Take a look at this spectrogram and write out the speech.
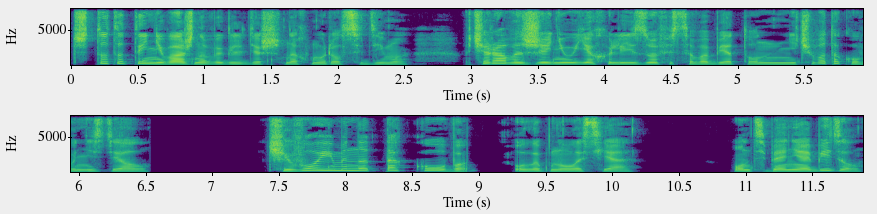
«Что-то ты неважно выглядишь», — нахмурился Дима. «Вчера вы с Женей уехали из офиса в обед, он ничего такого не сделал». «Чего именно такого?» — улыбнулась я. «Он тебя не обидел?»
